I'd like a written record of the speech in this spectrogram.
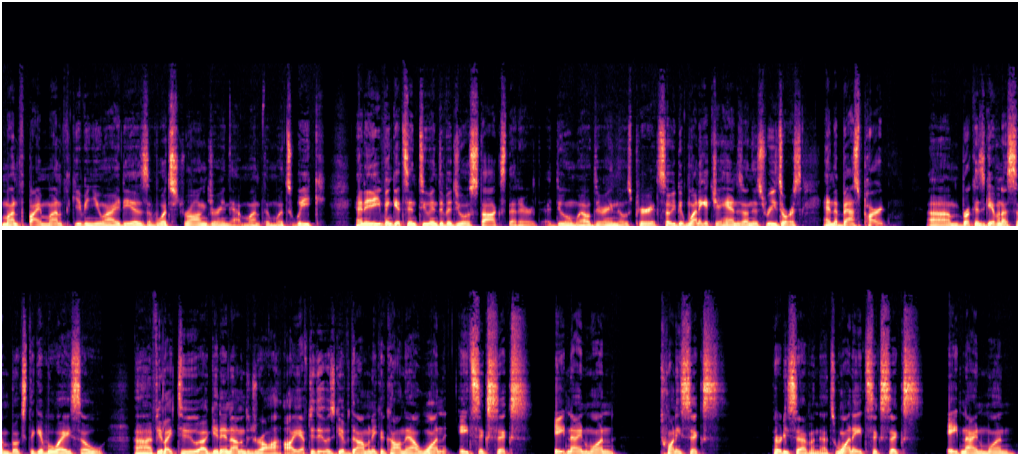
month by month, giving you ideas of what's strong during that month and what's weak. And it even gets into individual stocks that are doing well during those periods. So you want to get your hands on this resource. And the best part, um, Brooke has given us some books to give away. So uh, if you'd like to uh, get in on the draw, all you have to do is give Dominique a call now 1 866 891 2637. That's 1 866 891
